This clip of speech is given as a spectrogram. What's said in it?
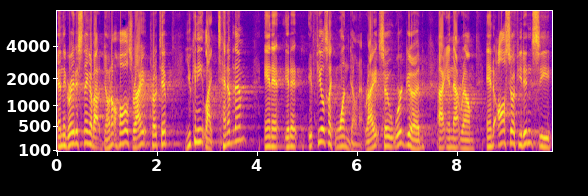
And the greatest thing about donut holes, right? Pro tip, you can eat like 10 of them and it, it, it, it feels like one donut, right? So we're good uh, in that realm. And also, if you didn't see,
